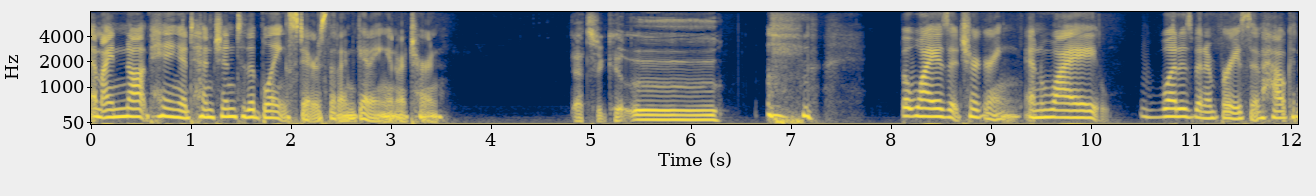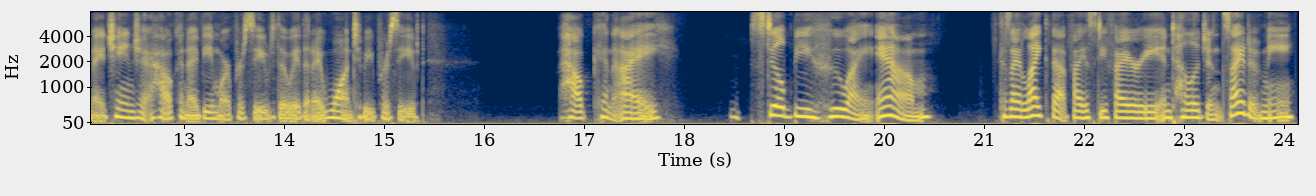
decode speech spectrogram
Am I not paying attention to the blank stares that I'm getting in return? That's a good. Ooh. but why is it triggering? And why? What has been abrasive? How can I change it? How can I be more perceived the way that I want to be perceived? How can I still be who I am because I like that feisty, fiery, intelligent side of me.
